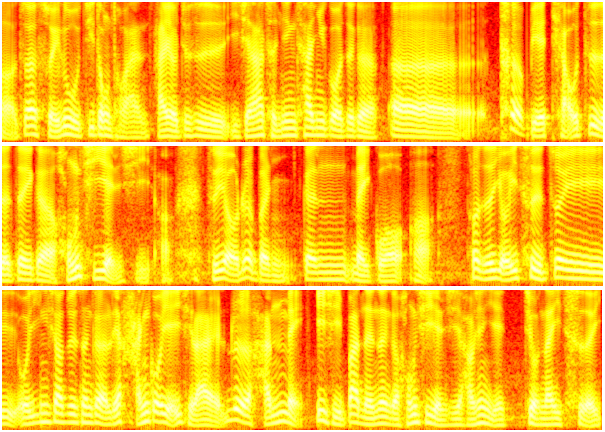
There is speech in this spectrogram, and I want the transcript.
呃这水陆机动团，还有就是以前他曾经参与过这个呃特别调制的这个红旗演习啊，只有日本跟美国啊。或者有一次最我印象最深刻，连韩国也一起来，日韩美一起办的那个红旗演习，好像也就那一次而已。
